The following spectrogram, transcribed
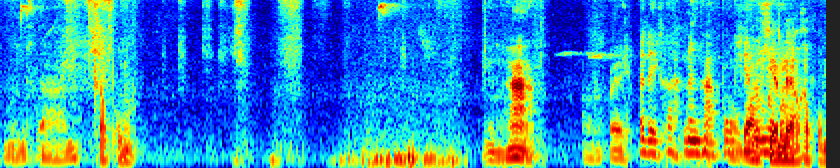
ศูนย์สามครับผมหนึ่งห้าเอาไปอันเด็กค่ะหนึ่งหาปูเขียนลงเขียนมาแล้วครับผม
